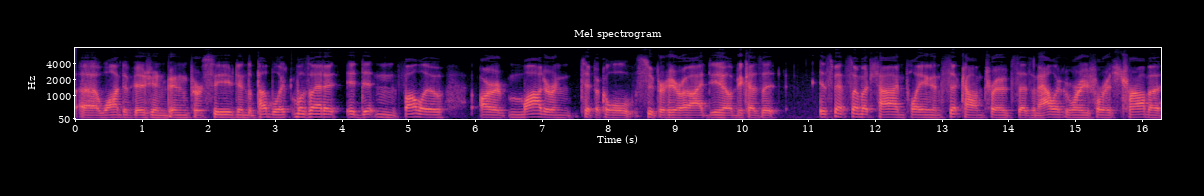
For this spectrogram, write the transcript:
uh, WandaVision being perceived in the public was that it, it didn't follow our modern typical superhero idea because it it spent so much time playing in sitcom tropes as an allegory for its trauma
